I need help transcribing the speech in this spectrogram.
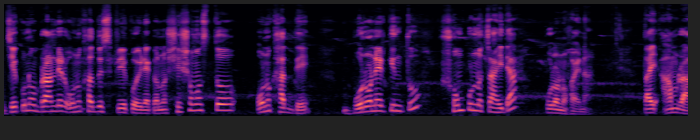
যে কোনো ব্র্যান্ডের অনুখাদ্য স্প্রে করি না কেন, সে সমস্ত অনুখাদ্যে বোরনের কিন্তু সম্পূর্ণ চাহিদা পূরণ হয় না তাই আমরা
